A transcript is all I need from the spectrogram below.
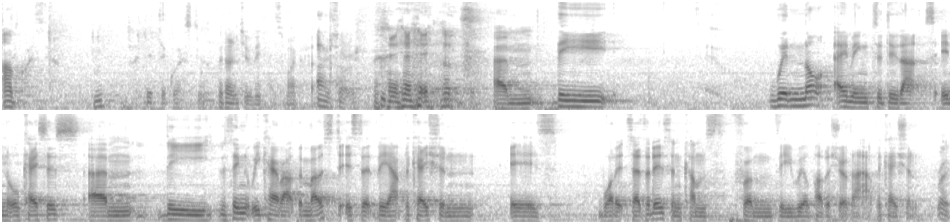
Um, hmm? I did the question. We don't do videos microphone. Oh, sorry. um, the we're not aiming to do that in all cases. Um, the, the thing that we care about the most is that the application is what it says it is and comes from the real publisher of that application. Right.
